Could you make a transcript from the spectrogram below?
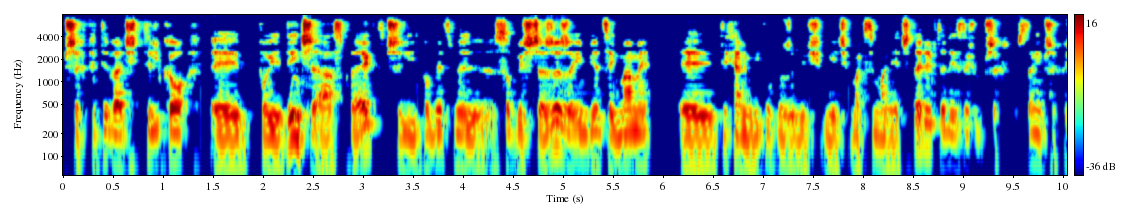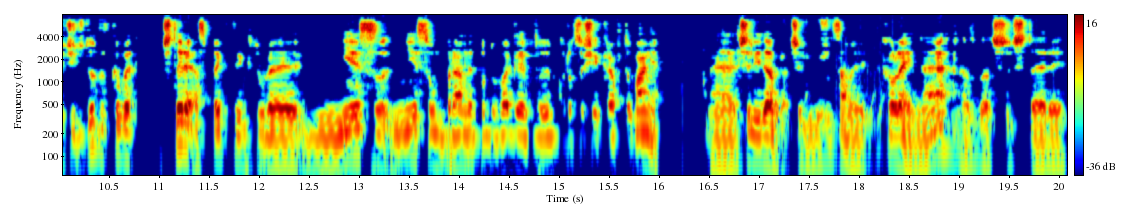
przechwytywać tylko pojedynczy aspekt, czyli powiedzmy sobie szczerze, że im więcej mamy tych alembików, możemy mieć, maksymalnie cztery, wtedy jesteśmy w stanie przechwycić dodatkowe cztery aspekty, które nie, so, nie są brane pod uwagę w procesie craftowania. E, czyli dobra, czyli wrzucamy kolejne. Raz, dwa, trzy, cztery.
